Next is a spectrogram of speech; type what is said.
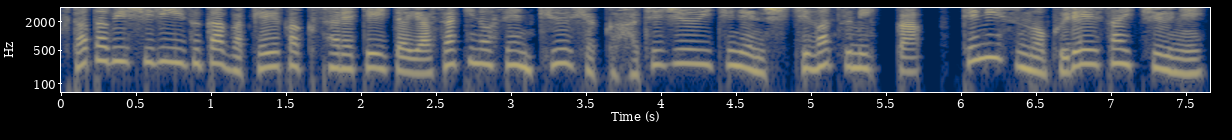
再びシリーズ化が計画されていた矢先の1981年7月3日、テニスのプレー最中に、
